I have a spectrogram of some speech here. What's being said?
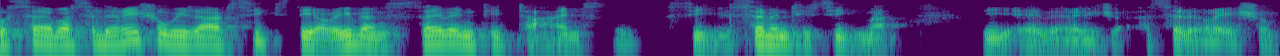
observe acceleration with our 60 or even 70 times 70 sigma, the average acceleration.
